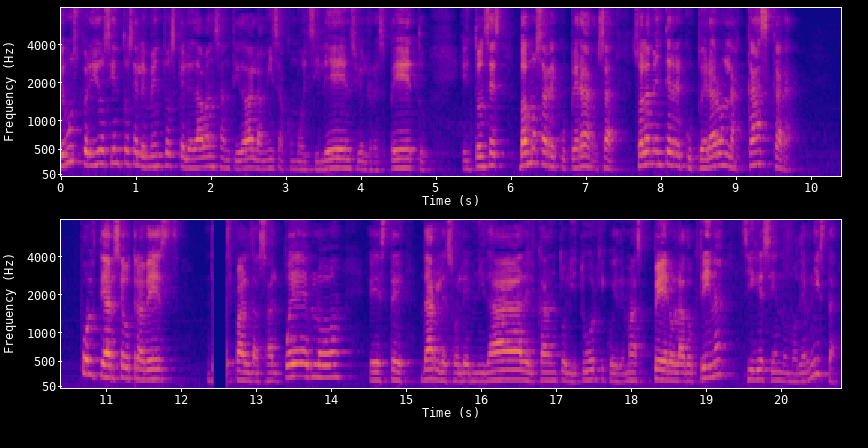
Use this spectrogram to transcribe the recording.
hemos perdido cientos elementos que le daban santidad a la misa, como el silencio, el respeto, entonces, vamos a recuperar, o sea, solamente recuperaron la cáscara. Voltearse otra vez de espaldas al pueblo, este, darle solemnidad, el canto litúrgico y demás, pero la doctrina sigue siendo modernista.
